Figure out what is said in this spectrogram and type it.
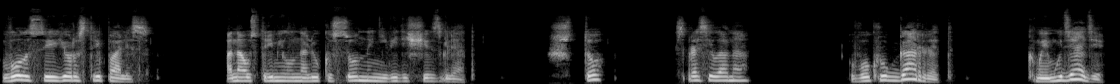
волосы ее растрепались. Она устремила на Люка сонный, невидящий взгляд. «Что?» — спросила она. «Вокруг Гаррет. К моему дяде.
